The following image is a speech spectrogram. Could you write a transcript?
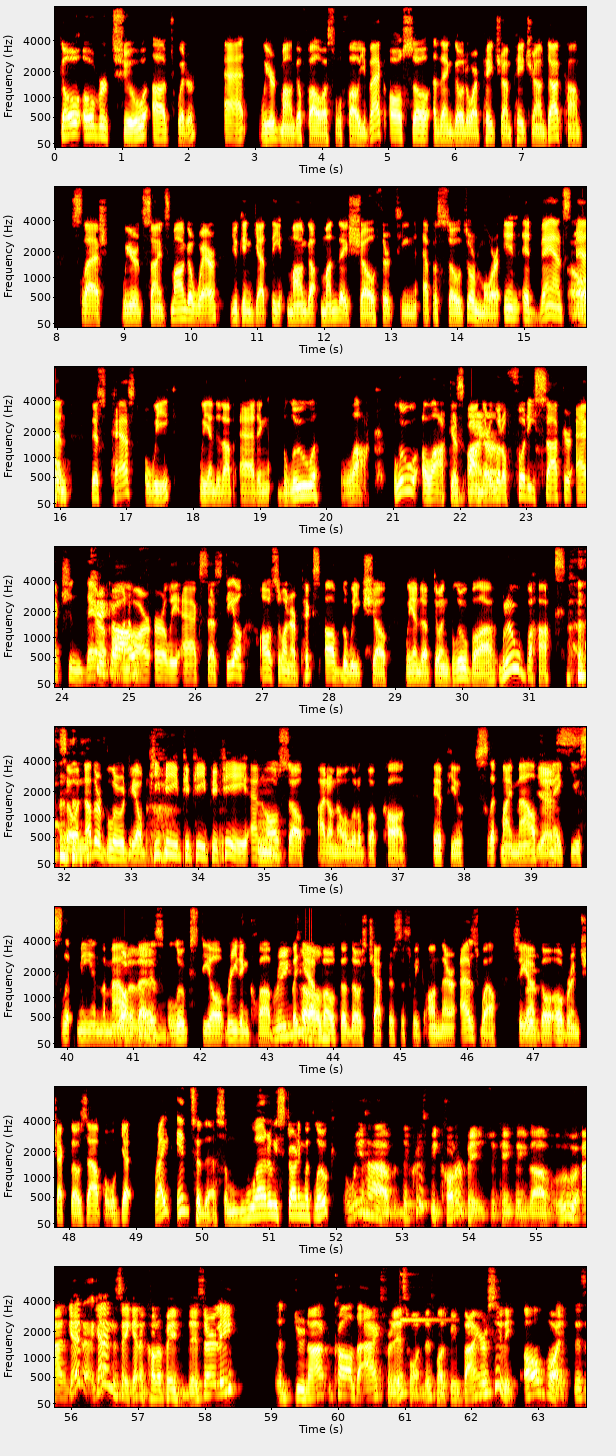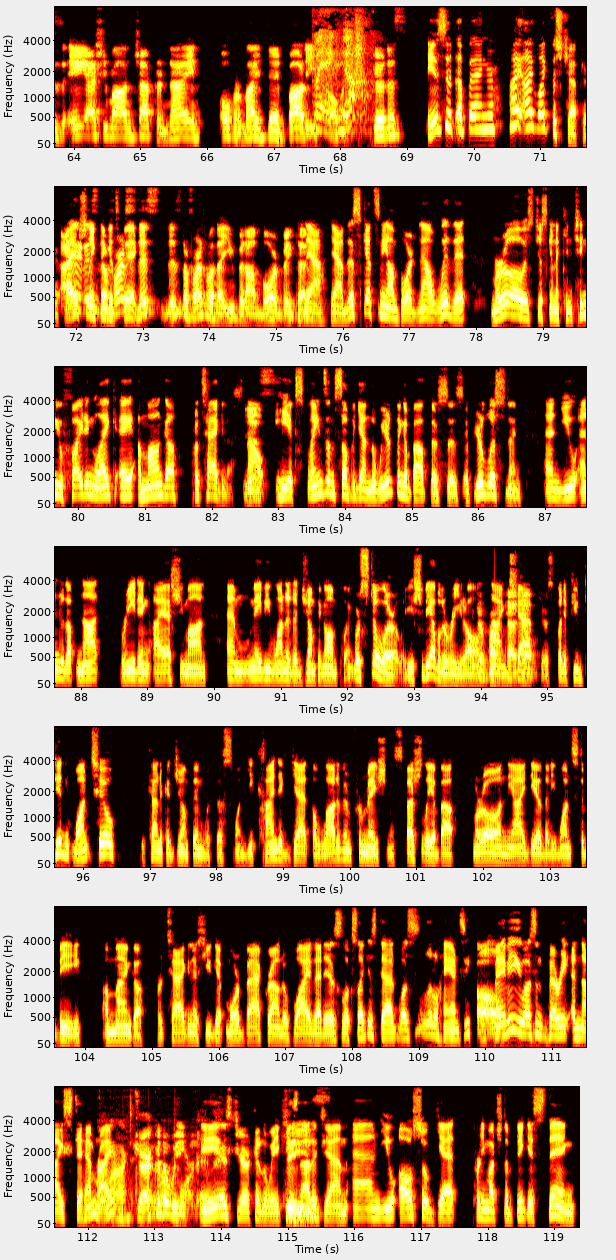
go over to uh, Twitter at Weird Manga. Follow us. We'll follow you back. Also, uh, then go to our Patreon, patreon.com slash Weird Science Manga, where you can get the Manga Monday show, 13 episodes or more in advance. Oh. And this past week, we ended up adding Blue Lock. Blue Lock is on their little footy soccer action there Kick on off. our early access deal. Also on our picks of the week show, we ended up doing Blue Block, Blue Box. so another blue deal, PP, PP, PP, and Mm. also I don't know a little book called "If You Slip My Mouth, Yes. Make You Slip Me in the Mouth." That is Luke Steele Reading Club. Reading But yeah, both of those chapters this week on there as well. So yeah, go over and check those out. But we'll get right into this. And what are we starting with, Luke? we have the crispy color page to kick things off. Ooh, and get get to say get a color page this early. uh, Do not call the axe for this one. This must be Banger City. Oh boy, this is A Ashiman chapter nine. Over my dead body. Oh my goodness! Is it a banger? I, I like this chapter. I, actually this is think the it's first, big. This this is the first one that you've been on board big time. Yeah, yeah. This gets me on board. Now, with it, Maruo is just going to continue fighting like a, a manga protagonist. Now, Yes. he explains himself again. The weird thing about this is if you're listening and you ended up not reading Ayashimon and maybe wanted a jumping on point, we're still early. You should be able to read all nine catch up. chapters. But if you didn't want to, you kind of could jump in with this one. You kind of get a lot of information, especially about Maruo and the idea that he wants to be a manga protagonist. You get more background of why that is. Looks like his dad was a little handsy. Uh-oh. Maybe he wasn't very uh, nice to him, right? Jerk of the week. He is jerk of the week. He's not a gem. And you also get pretty much the biggest thing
